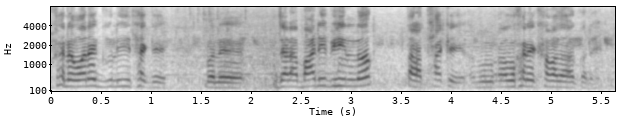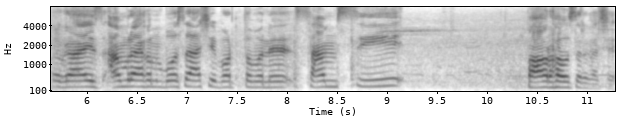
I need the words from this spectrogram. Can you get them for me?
ওখানে অনেকগুলি থাকে। মানে যারা বাড়িবিহীন লোক তারা থাকে এবং ওখানে খাওয়া দাওয়া করে। তো গাইজ আমরা এখন বসে আছি বর্তমানে সামসি পাওয়ার হাউসের কাছে।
